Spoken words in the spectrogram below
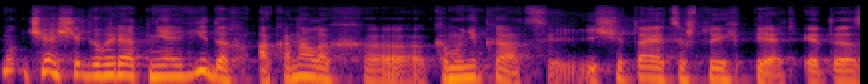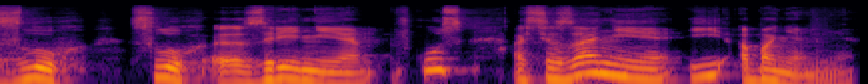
Ну, чаще говорят не о видах, а о каналах э, коммуникации. И считается, что их пять. Это слух, слух, э, зрение, вкус, осязание и обоняние.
